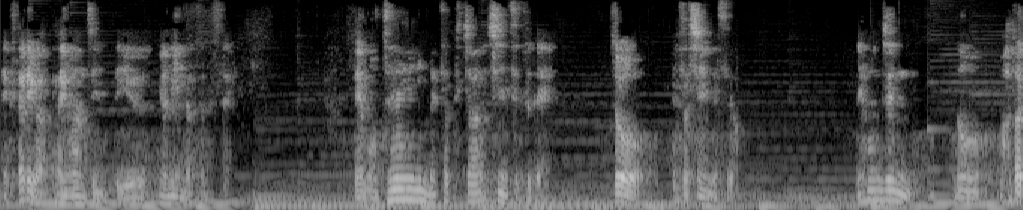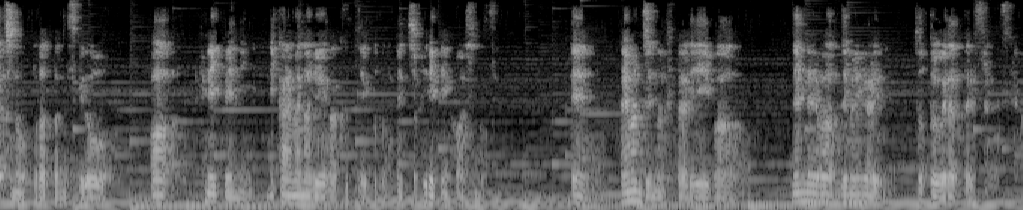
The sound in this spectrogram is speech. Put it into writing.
2人が台湾人っていう4人だったんですね。で、も全員めちゃくちゃ親切で、超優しいんですよ。日本人のまあ二十歳の子だったんですけど、は、フィリピンに2回目の留学っていうことでめっちゃフィリピン詳しいんですよ。で、台湾人の2人は、年齢は自分よりちょっと上だったりするんですけど、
